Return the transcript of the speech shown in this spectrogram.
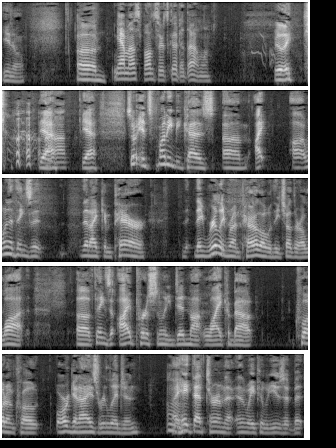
you know. Um, Yeah, my sponsor's good at that one. Really? Yeah, Uh-huh. yeah. So it's funny because um, I uh, one of the things that that I compare, they really run parallel with each other a lot. Of things that I personally did not like about quote unquote organized religion. I Mm. hate that term that and the way people use it, but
